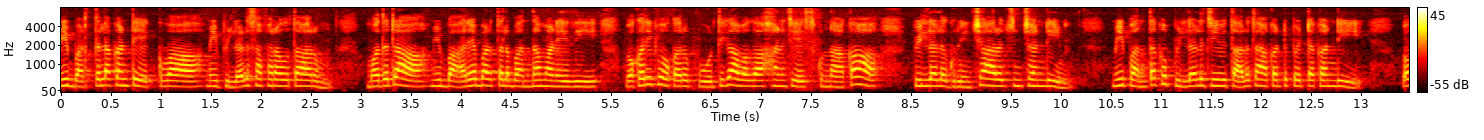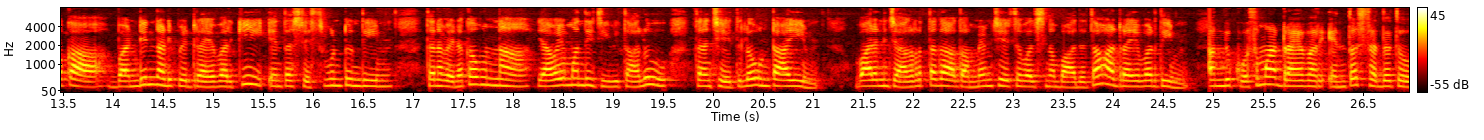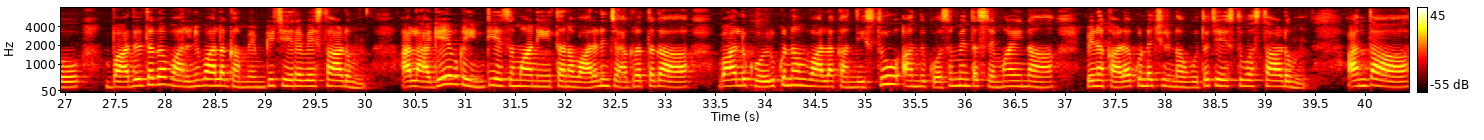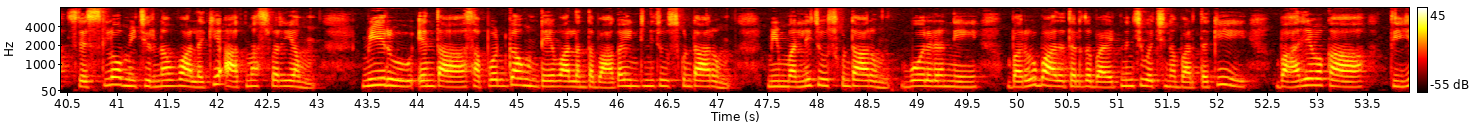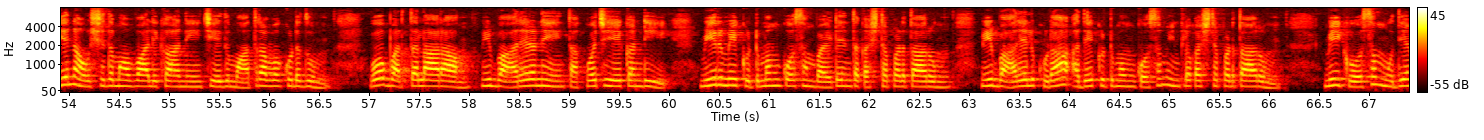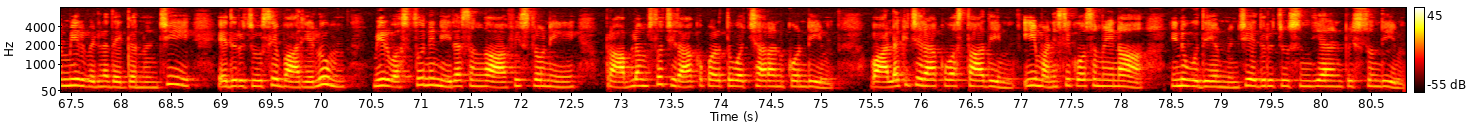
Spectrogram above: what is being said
మీ భర్తల కంటే ఎక్కువ మీ పిల్లలు సఫర్ అవుతారు. మొదట మీ భార్య భర్తల బంధం అనేది ఒకరికి ఒకరు పూర్తిగా అవగాహన చేసుకున్నాక పిల్లల గురించి ఆలోచించండి. మీ పంతకు పిల్లల జీవితాలు తాకట్టు పెట్టకండి. ఒక బండిని నడిపే డ్రైవర్కి ఎంత స్ట్రెస్ ఉంటుంది? తన వెనుక ఉన్న యాభై మంది జీవితాలు తన చేతిలో ఉంటాయి. వాళ్ళని జాగ్రత్తగా గమ్యం చేసవలసిన బాధ్యత ఆ డ్రైవర్ది. అందుకోసం ఆ డ్రైవర్ ఎంతో శ్రద్ధతో బాధ్యతగా వాళ్ళని వాళ్ళ గమ్యంకి చేరవేస్తాడు. అలాగే ఒక ఇంటి యజమాని తన వాళ్ళని జాగ్రత్తగా వాళ్ళు కోరుకున్న వాళ్ళకు అందిస్తూ అందుకోసం ఎంత శ్రమ అయినా వెనకాడకుండా చిరునవ్వుతో చేస్తూ వస్తాడు. అంత స్ట్రెస్లో మీ చిరునవ్వు వాళ్ళకి ఆత్మశ్వర్యం మీరు ఎంత సపోర్ట్గా ఉంటే వాళ్ళంత బాగా ఇంటిని చూసుకుంటారు. మిమ్మల్ని చూసుకుంటారు. బోలెడన్ని బరువు బాధ్యతలతో బయట నుంచి వచ్చిన భర్తకి భార్య ఒక తీయని ఔషధం అవ్వాలి కానీ చేదు మాత్రం అవ్వకూడదు. ఓ భర్తలారా మీ భార్యలని తక్కువ చేయకండి. మీరు మీ కుటుంబం కోసం బయట ఎంత కష్టపడతారు. మీ భార్యలు కూడా అదే కుటుంబం కోసం ఇంట్లో కష్టపడతారు. మీకోసం ఉదయం మీరు వెళ్ళిన దగ్గర నుంచి ఎదురు చూసే భార్యలు మీరు వస్తూనే నీరసంగా ఆఫీస్లోని ప్రాబ్లమ్స్తో చిరాకు పడుతూ వచ్చారనుకోండి. వాళ్ళకి చిరాకు వస్తుంది. ఈ మనిషి కోసమేనా నేను ఉదయం నుంచి ఎదురు చూసింది అని అనిపిస్తుంది.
